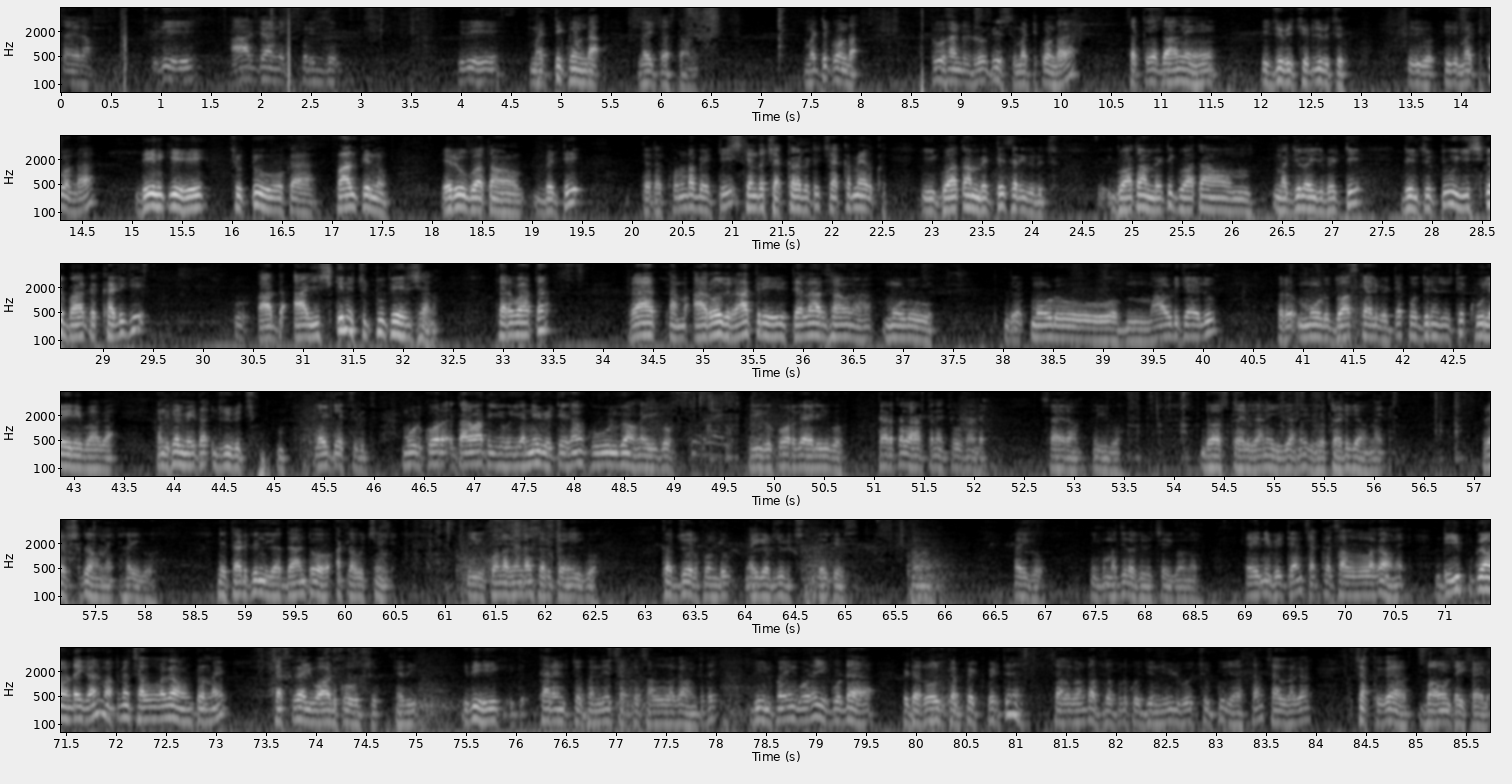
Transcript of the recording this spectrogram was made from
సాయిరామ్ ఇది organic fridge. ఇది మట్టి కుండ లైట్ వేస్తాను. మట్టి కుండ. టూ హండ్రెడ్ రూపీస్ మట్టి కుండ. చక్కగా దాన్ని ఇది చూపించు ఇటు చూపించు. ఇదిగో ఇది మట్టి కుండ. దీనికి చుట్టూ ఒక పాలిథిన్ ఎరువు గోతం పెట్టి కుండ పెట్టి కింద చెక్కలు పెట్టి చెక్క మీద ఈ గోతం పెట్టి సరిగ్గా చూపించు. ఈ పెట్టి గోతాం మధ్యలో ఇది పెట్టి దీని చుట్టూ ఇసుక బాగా కడిగి ఆ- ఇసుకని చుట్టూ పేర్చాను. తర్వాత రా ఆ రోజు రాత్రి తెల్లారుజామున మూడు మూడు మామిడికాయలు మూడు దోసకాయలు పెట్టా. పొద్దున చూస్తే కూల్ అయినాయి బాగా. అందుకని మిగతా చూపించు. లైట్ వేసి చూపించు. మూడు కూర తర్వాత ఇగో ఇవన్నీ పెట్టేసాం. కూల్గా ఉన్నాయి ఇగో. ఇగో కూరగాయలు ఇగో. తడతలు ఆడుతున్నాయి చూడండి. సాయిరామ్ ఇగో. దోసకాయలు కానీ ఇవి కానీ ఇదిగో తడిగా ఉన్నాయి. ఫ్రెష్గా ఉన్నాయి. ఇగో నీ తడిపింది కదా దాంట్లో అట్లా వచ్చింది. ఇవి కొండ నిండా సరిపోయాయి ఇగో. ఖర్జూర పండు అవి చూడొచ్చు దయచేసి. అయిగో ఇంక మధ్యలో చూడొచ్చు ఇగో ఉన్నాయి. అవన్నీ పెట్టాను చక్కగా చల్లగా ఉన్నాయి. డీప్గా ఉన్నాయి కానీ మొత్తమే చల్లగా ఉంటున్నాయి. చక్కగా ఇవి వాడుకోవచ్చు. అది ఇది కరెంట్తో పనిచేసి చక్కగా చల్లగా ఉంటుంది. దీనిపైన కూడా ఈ గుడ్డ ఇట్లా రోజు కప్పెట్టి పెడితే చల్లగా ఉంటే అప్పుడప్పుడు కొంచెం నీళ్ళు పోసి చుట్టూ చేస్తాం చల్లగా చక్కగా బాగుంటాయి కాయలు.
